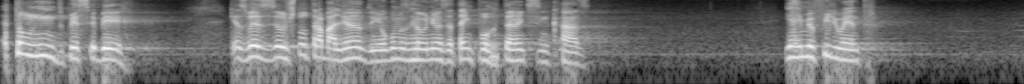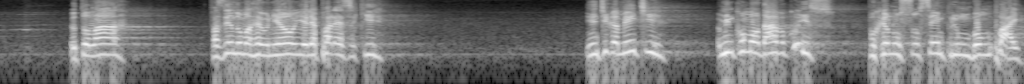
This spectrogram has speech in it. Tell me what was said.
É tão lindo perceber que às vezes eu estou trabalhando em algumas reuniões até importantes em casa. E aí meu filho entra. Eu estou lá fazendo uma reunião e ele aparece aqui. E antigamente eu me incomodava com isso, porque eu não sou sempre um bom pai.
